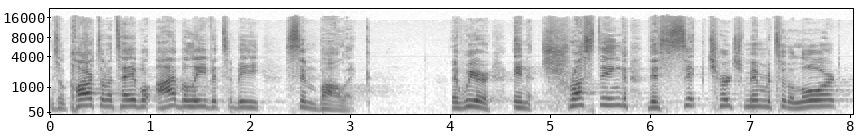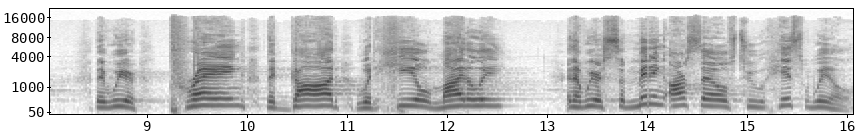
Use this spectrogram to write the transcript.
And so, cards on the table, I believe it to be symbolic. That we are entrusting this sick church member to the Lord, that we are praying that God would heal mightily and that we are submitting ourselves to His will.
